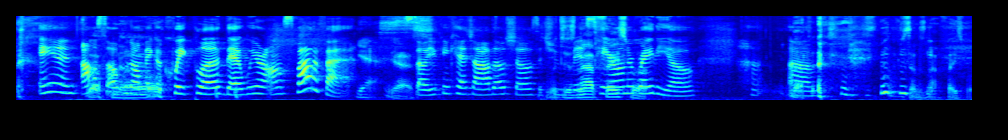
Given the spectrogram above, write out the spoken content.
And also, we're going to make a quick plug that we are on Spotify. Yes. Yes. So you can catch all those shows that you Which is missed not here on the radio. Huh, Um, so it's not Facebook.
